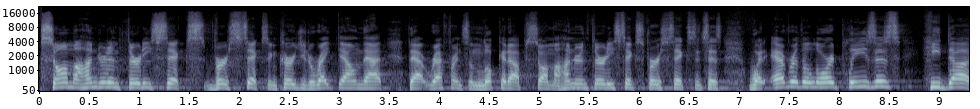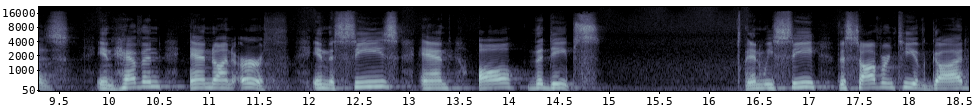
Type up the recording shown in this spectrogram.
Psalm 136, verse 6, I encourage you to write down that, that reference and look it up. Psalm 136, verse 6, it says, Whatever the Lord pleases, he does in heaven and on earth, in the seas and all the deeps. And we see the sovereignty of God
